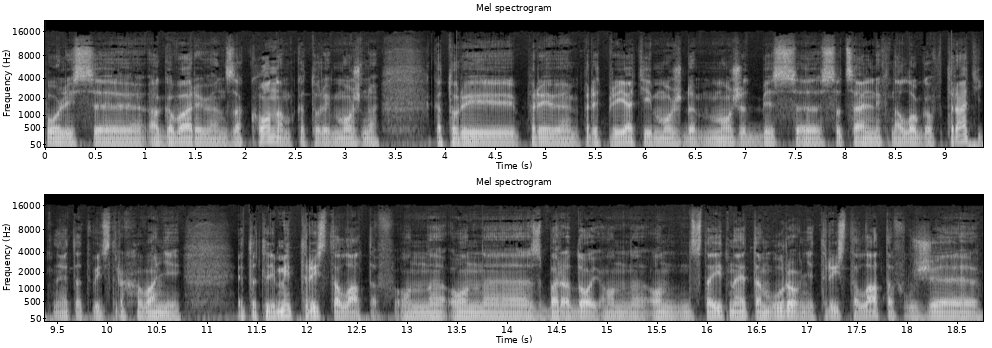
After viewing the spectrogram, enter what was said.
полисе оговариваем законом, который можно который предприятие может, может без э, социальных налогов тратить на этот вид страхования, этот лимит 300 латов. Он, он э, с бородой, он, он стоит на этом уровне 300 латов уже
